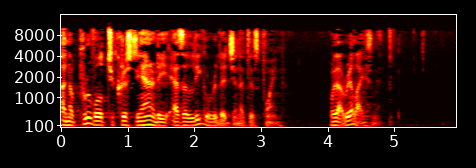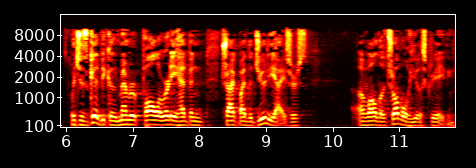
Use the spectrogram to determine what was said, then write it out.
an approval to Christianity as a legal religion at this point without realizing it. Which is good because remember, Paul already had been tracked by the Judaizers of all the trouble he was creating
